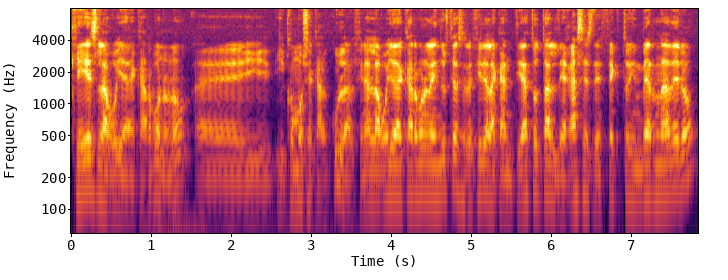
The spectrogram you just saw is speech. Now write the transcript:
qué es la huella de carbono, ¿no? Eh, y, y, cómo se calcula. Al final, la huella de carbono en la industria se refiere a la cantidad total de gases de efecto invernadero,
